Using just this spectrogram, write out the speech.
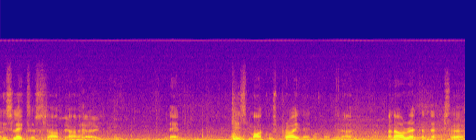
his legs will start going. Then is Michael's prey then, you know, and I reckon that uh,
